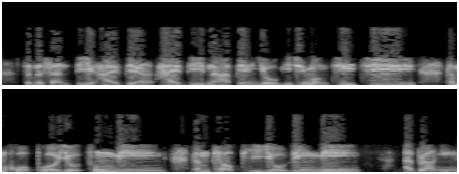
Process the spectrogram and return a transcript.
真的山地海边，海底那边有一群萌鸡鸡，他们活泼又聪明，他们调皮又灵敏。哎，不知道您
